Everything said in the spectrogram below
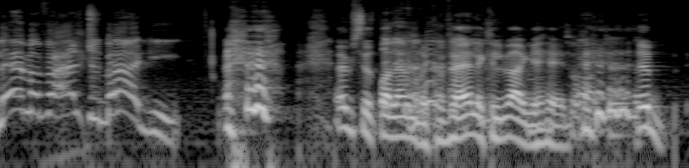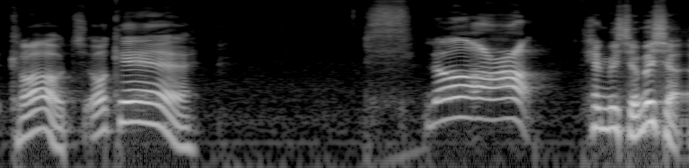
ليه ما فعلت الباقي؟ أبشر طال عمرك بفعلك الباقي الحين. إب crouch. okay. لا! الحين مشى مشى. الله!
